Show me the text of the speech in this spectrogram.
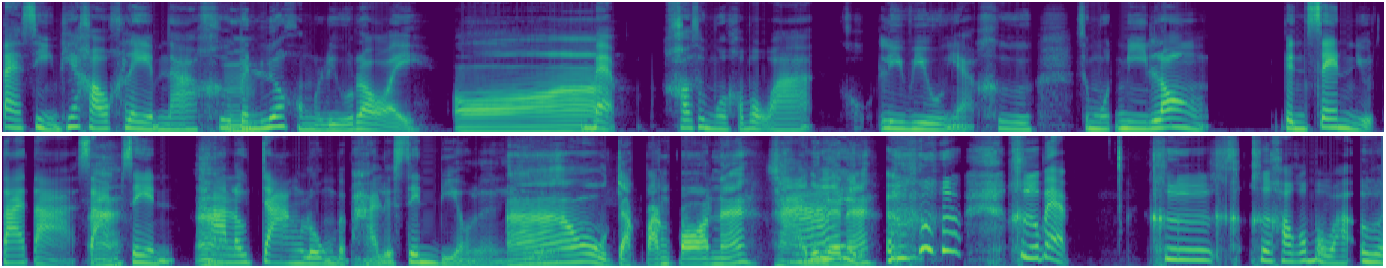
แต่สิ่งที่เขาเคลมนะ คืออมเป็นเรื่องของริ้วรอยอ๋อแบบเขาสมมุติเขาบอกว่ารีวิวเนี่ยคือ สมมติมีร่อง เป็นเส้นอยู่ใต้ตาสามเส้นทาแล้วจางลงแบบหายเหลือเส้นเดียวเลยอ้าวจากปังปอนนะหายไปเลยนะใช่คือแบบคือคือเขาก็บอกว่า เออ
